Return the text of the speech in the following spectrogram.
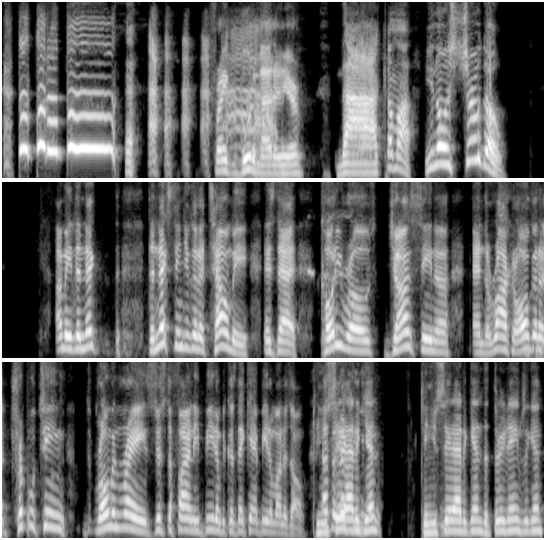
Frank, boot him out of here. Nah, come on. You know it's true though. I mean, the next the next thing you're gonna tell me is that Cody Rhodes, John Cena, and The Rock are all gonna triple team Roman Reigns just to finally beat him because they can't beat him on his own. Can you That's say that again? Can you say that again? The three names again?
